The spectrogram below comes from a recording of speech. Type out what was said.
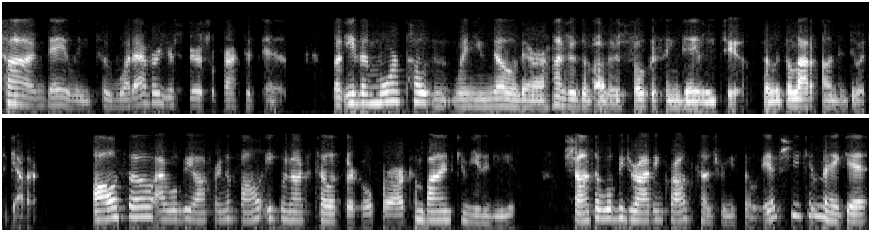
time daily to whatever your spiritual practice is but even more potent when you know there are hundreds of others focusing daily too. So it's a lot of fun to do it together. Also, I will be offering a fall equinox telecircle for our combined communities. Shanta will be driving cross country, so if she can make it,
